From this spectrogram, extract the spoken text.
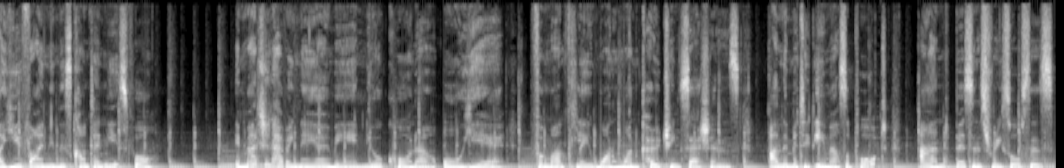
Are you finding this content useful? Imagine having Naomi in your corner all year for monthly one on one coaching sessions, unlimited email support, and business resources.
